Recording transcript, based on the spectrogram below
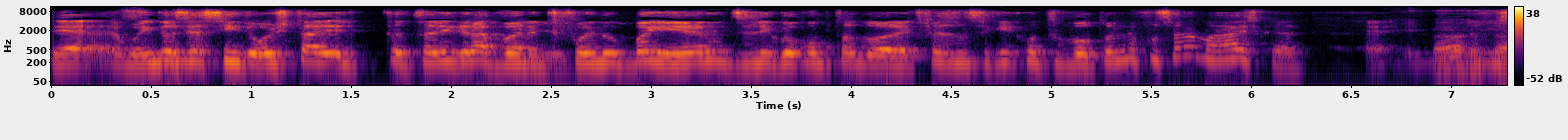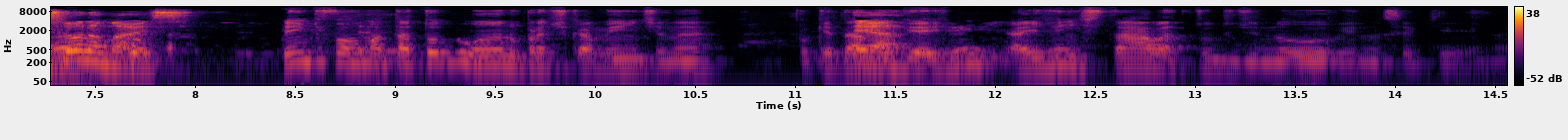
É, o Windows é assim, hoje tá, ele tá, tá ali gravando, a gente foi no banheiro, desligou o computador, aí gente fez não sei o que, quando voltou, ele não funciona mais, cara. É, não funciona mais tem que formatar todo ano praticamente, né? Porque dá é. bug aí, aí reinstala tudo de novo e não sei o que. Né?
